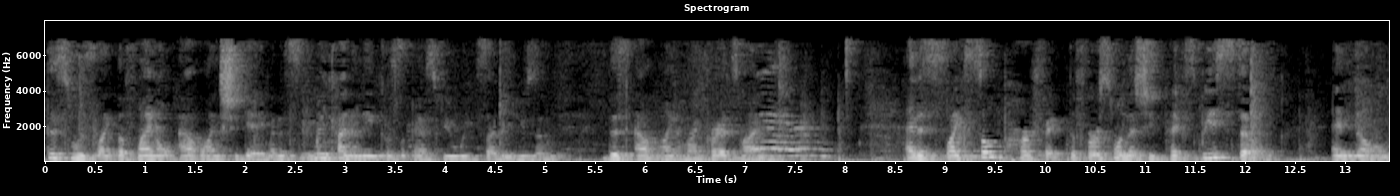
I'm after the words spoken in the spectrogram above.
this was like the final outline she gave, and it's been kind of neat because the past few weeks I've been using this outline in my prayer time, and it's like so perfect. The first one that she picks, be still and know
